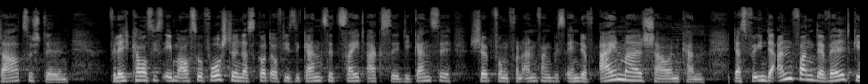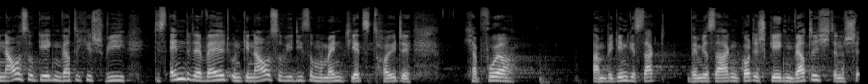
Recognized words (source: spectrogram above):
darzustellen. Vielleicht kann man sich eben auch so vorstellen, dass Gott auf diese ganze Zeitachse, die ganze Schöpfung von Anfang bis Ende auf einmal schauen kann. Dass für ihn der Anfang der Welt genauso gegenwärtig ist wie das Ende der Welt und genauso wie dieser Moment jetzt heute. Ich habe vorher am Beginn gesagt, wenn wir sagen, Gott ist gegenwärtig, dann ist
